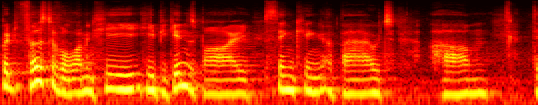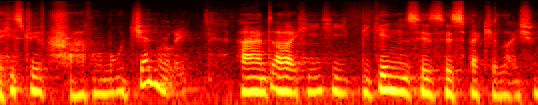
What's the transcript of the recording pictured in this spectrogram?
but first of all, I mean, he, he begins by thinking about um, the history of travel more generally. And uh, he, he begins his, his speculation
